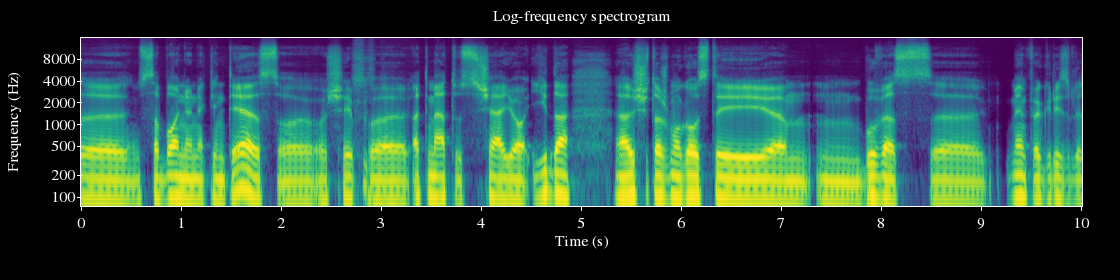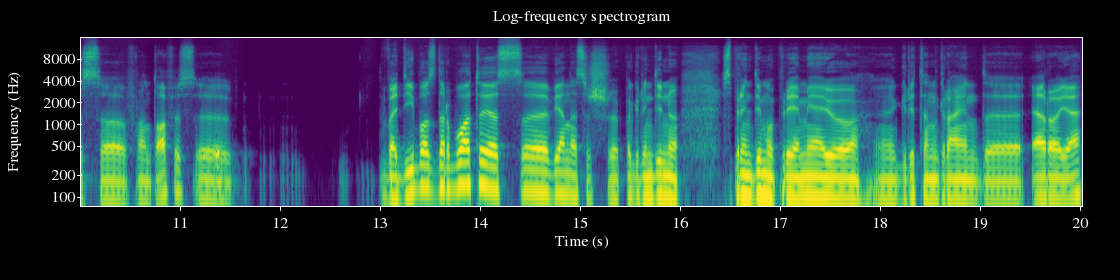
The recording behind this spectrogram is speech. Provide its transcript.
uh, Sabonio nekentėjas, o, o šiaip uh, atmetus šią jo įdą, uh, šito žmogaus tai um, buvęs uh, Memphis Grizzlies uh, front office. Uh, Vadybos darbuotojas, vienas iš pagrindinių sprendimų prieimėjų Grit and Grind eroje,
